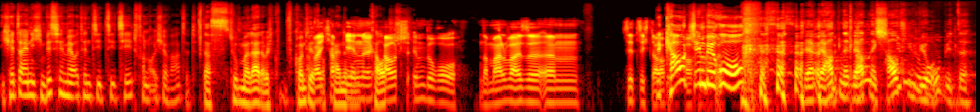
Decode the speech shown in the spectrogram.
ich hätte eigentlich ein bisschen mehr Authentizität von euch erwartet. das tut mir leid, aber ich konnte Aber jetzt ich auch habe keine hier eine Couch. Couch. im Büro. Normalerweise ähm, sitze ich da Eine auf- Couch auf im. Büro? Wer, wer, hat eine, wer hat eine Couch Couch im im Büro? Büro, bitte?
